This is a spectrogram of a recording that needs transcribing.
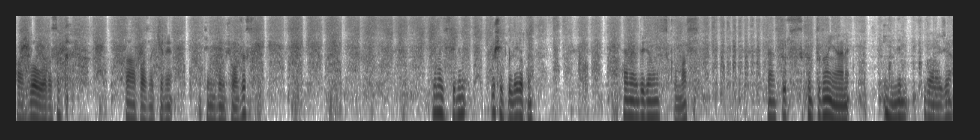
fazla ovalasak daha fazla kiri temizlemiş olacağız. Demek istediğim bu şekilde yapın. Hem evde canınız sıkılmaz. Ben sırf sıkıntıdan yani indim garaja.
